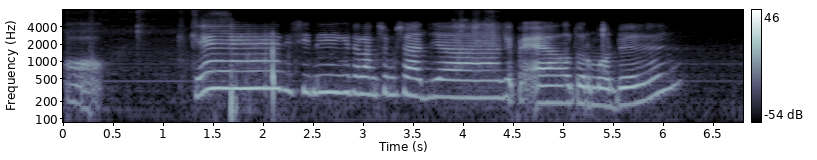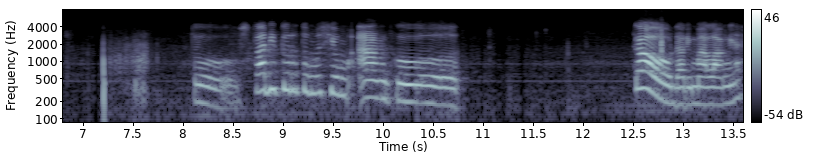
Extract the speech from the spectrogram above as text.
Oke, di sini kita langsung saja GPL tour mode. Tuh, study tour to museum angkut. Go dari Malang ya.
